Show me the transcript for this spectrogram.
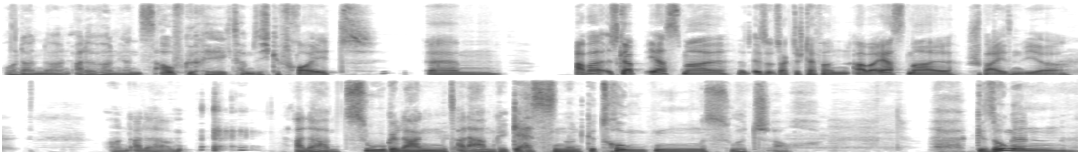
Und dann, dann alle waren ganz aufgeregt, haben sich gefreut. Ähm, aber es gab erstmal, also sagte Stefan, aber erstmal speisen wir. Und alle haben, alle haben zugelangt, alle haben gegessen und getrunken. Es wurde auch gesungen,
